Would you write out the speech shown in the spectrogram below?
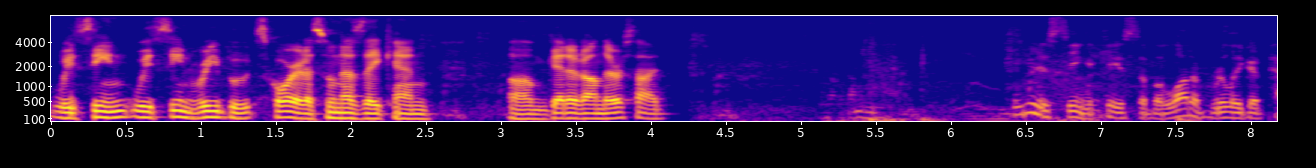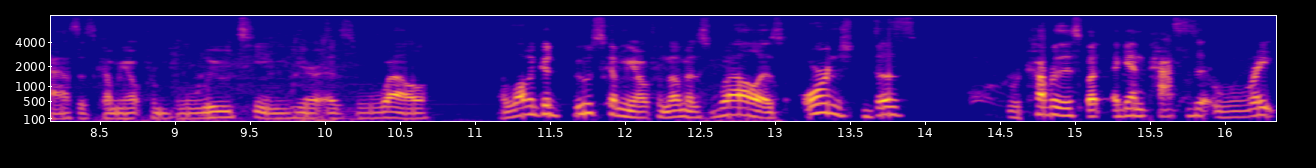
we've seen we've seen Reboot score it as soon as they can um, get it on their side. I think we're just seeing a case of a lot of really good passes coming out from blue team here as well. A lot of good boosts coming out from them as well as Orange does recover this, but again passes it right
